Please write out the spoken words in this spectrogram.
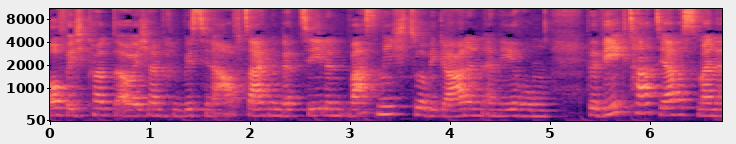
hoffe, ich könnte euch einfach ein bisschen aufzeigen und erzählen, was mich zur veganen Ernährung bewegt hat, ja, was meine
